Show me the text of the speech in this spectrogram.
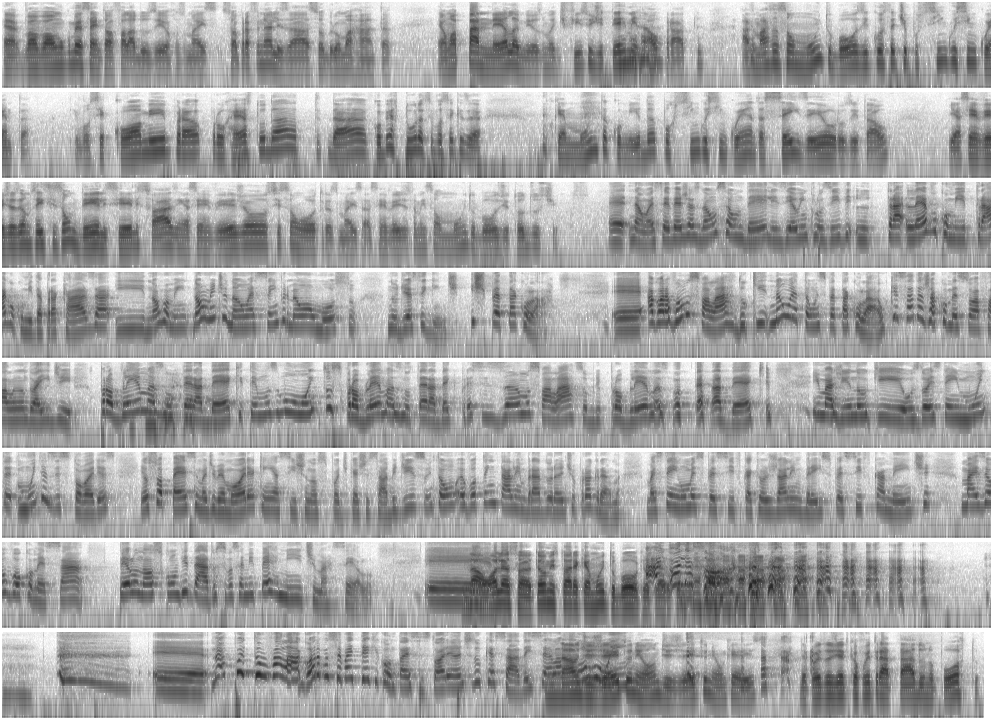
É, vamos começar então a falar dos erros, mas só para finalizar sobre uma rata. É uma panela mesmo, é difícil de terminar o prato. As massas são muito boas e custa tipo 5,50. E você come para o resto da, da cobertura, se você quiser. Porque é muita comida por 5,50, 6 euros e tal. E as cervejas, eu não sei se são deles, se eles fazem a cerveja ou se são outras, mas as cervejas também são muito boas de todos os tipos. É, não, as cervejas não são deles e eu, inclusive, levo comida, trago comida para casa e normalmente, normalmente não, é sempre meu almoço no dia seguinte. Espetacular. É, agora vamos falar do que não é tão espetacular. O Quesada já começou a falando aí de problemas no Teradec. Temos muitos problemas no Teradec. Precisamos falar sobre problemas no Teradec. Imagino que os dois têm muita, muitas histórias. Eu sou péssima de memória, quem assiste o nosso podcast sabe disso, então eu vou tentar lembrar durante o programa. Mas tem uma específica que eu já lembrei especificamente, mas eu vou começar pelo nosso convidado, se você me permite, Marcelo. É... Não, olha só, eu tenho uma história que é muito boa que eu Ai, quero olha só! é... Não, pode então falar. Agora você vai ter que contar essa história antes do Quesada. E se ela Não, de ruim... jeito nenhum, de jeito nenhum que é isso. Depois do jeito que eu fui tratado no Porto.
